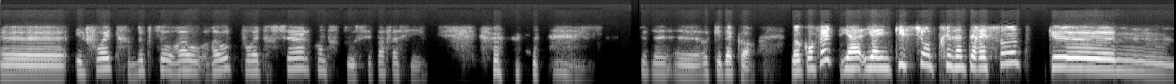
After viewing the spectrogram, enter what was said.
euh, il faut être docteur Raoult pour être seul contre tous. C'est pas facile. Euh, ok, d'accord. Donc en fait, il y a, une question très intéressante que,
